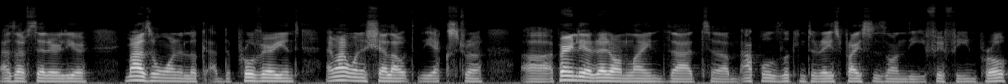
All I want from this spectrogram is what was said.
as I've said earlier, you might as well want to look at the Pro variant. I might want to shell out the extra. Uh, apparently, I read online that um, Apple is looking to raise prices on the 15 Pro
